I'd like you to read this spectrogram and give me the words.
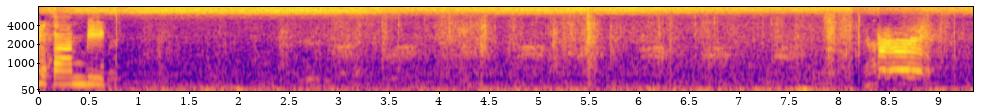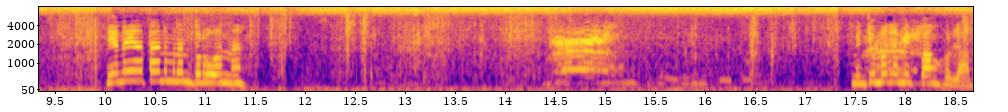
mo, kambing. Yan na yata naman ang duruan ah. Medyo malamig pa ang hulab.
